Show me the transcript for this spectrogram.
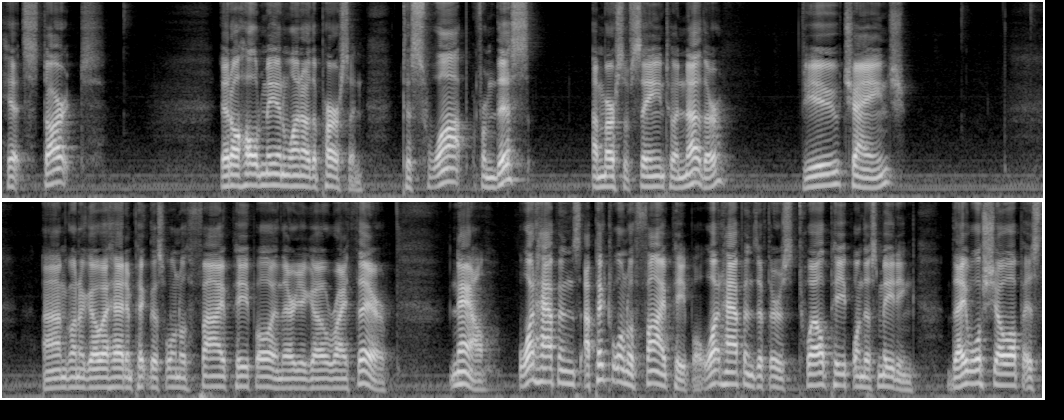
Hit start, it'll hold me and one other person. To swap from this immersive scene to another, view, change. I'm going to go ahead and pick this one with five people, and there you go right there. Now, what happens? I picked one with five people. What happens if there's 12 people in this meeting? They will show up as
